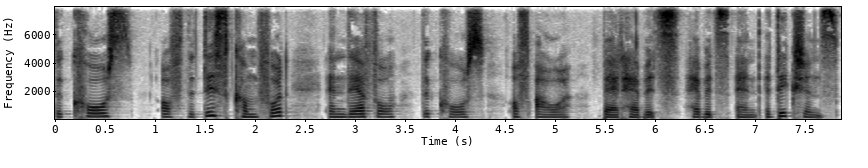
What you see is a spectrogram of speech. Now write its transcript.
the cause of the discomfort and therefore the cause of our bad habits, habits and addictions.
